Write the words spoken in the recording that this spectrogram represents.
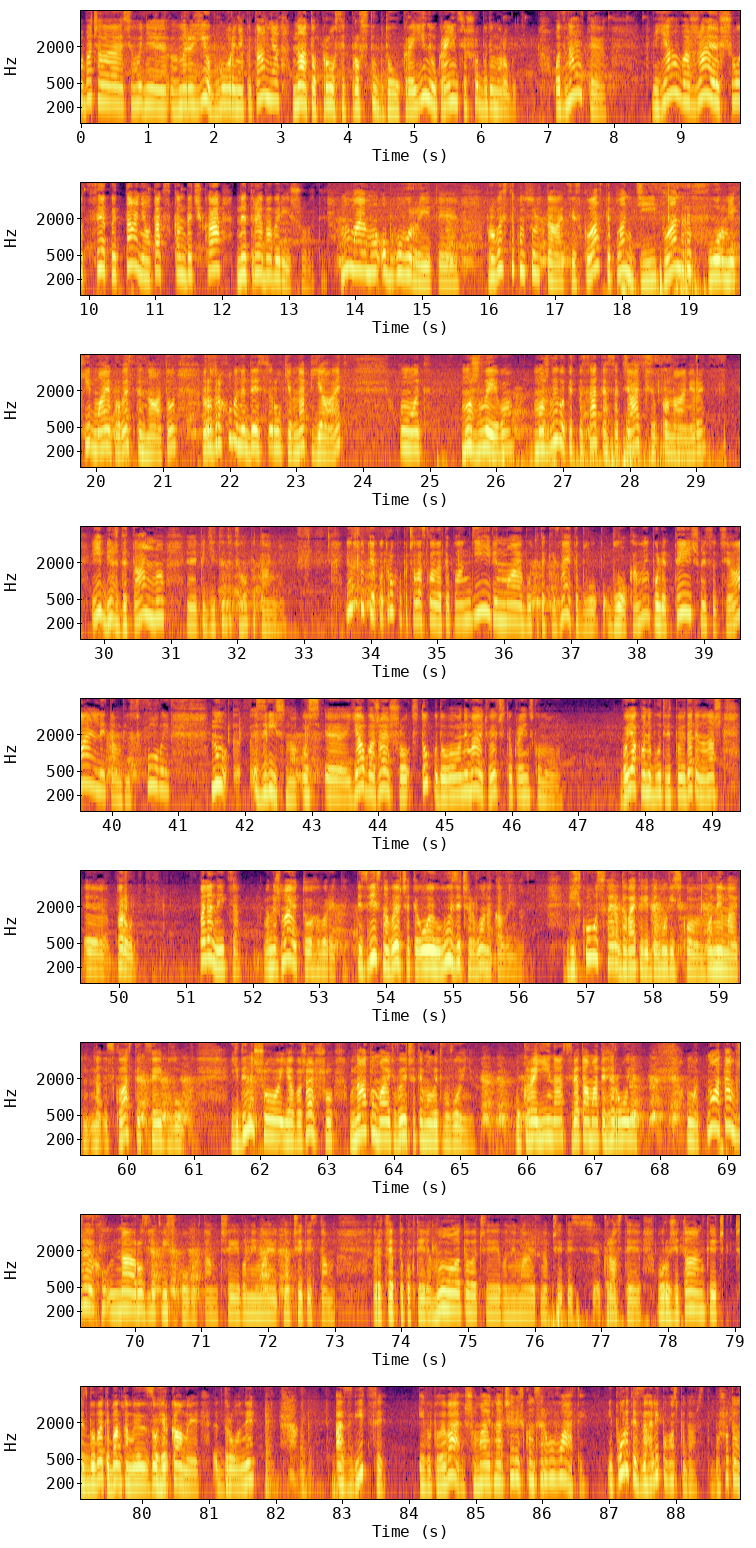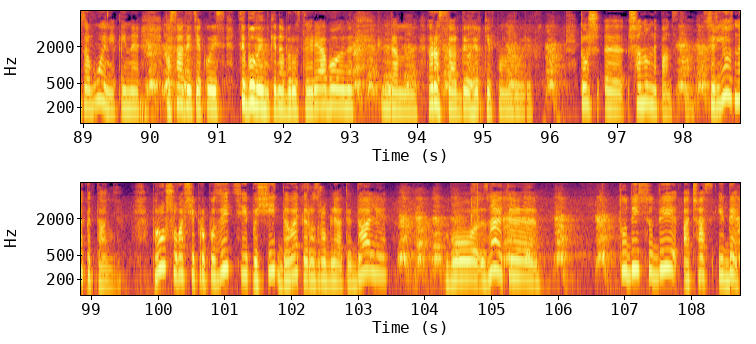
Побачила сьогодні в мережі обговорення питання НАТО просить про вступ до України. Українці що будемо робити? От знаєте, я вважаю, що це питання отак з кандачка не треба вирішувати. Ми маємо обговорити, провести консультації, скласти план дій, план реформ, які має провести НАТО, розрахований десь років на 5. От, можливо, можливо, підписати асоціацію про наміри і більш детально е, підійти до цього питання. І ось тут я потроху почала складати план дій. Він має бути такий, знаєте, блоками: політичний, соціальний, там військовий. Ну, е, звісно, ось е, я вважаю, що стопудово вони мають вивчити українську мову. Бо як вони будуть відповідати на наш е, пароль? Паляниця. Вони ж мають то говорити. І, звісно, вивчити ой, у лузі червона калина. Військову сферу давайте віддамо військовим. Вони мають скласти цей блок. Єдине, що я вважаю, що в НАТО мають вивчити молитву воїнів. Україна, свята мати героїв. От. Ну а там вже на розгляд військових, там, чи вони мають навчитись там рецепту коктейля Молотова, чи вони мають навчитись красти ворожі танки, чи збивати банками з огірками дрони. А звідси і випливає, що мають навчитись консервувати і поратись взагалі по господарству. Бо що то за воїн, який не посадить якоїсь цибулинки на брустері або там розсади огірків помидорів. Тож, е, шановне панство, серйозне питання. Прошу ваші пропозиції, пишіть, давайте розробляти далі. Бо знаєте, туди-сюди, а час іде.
